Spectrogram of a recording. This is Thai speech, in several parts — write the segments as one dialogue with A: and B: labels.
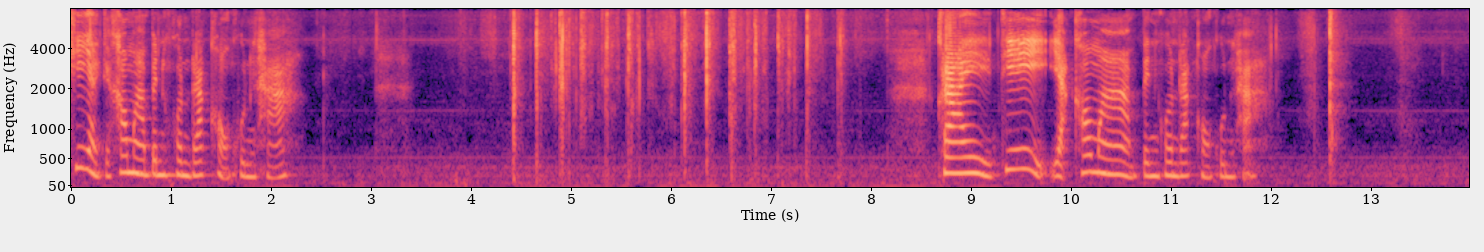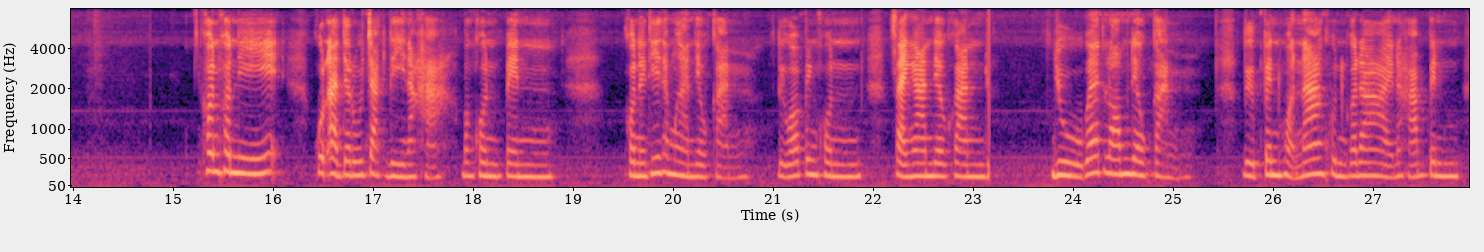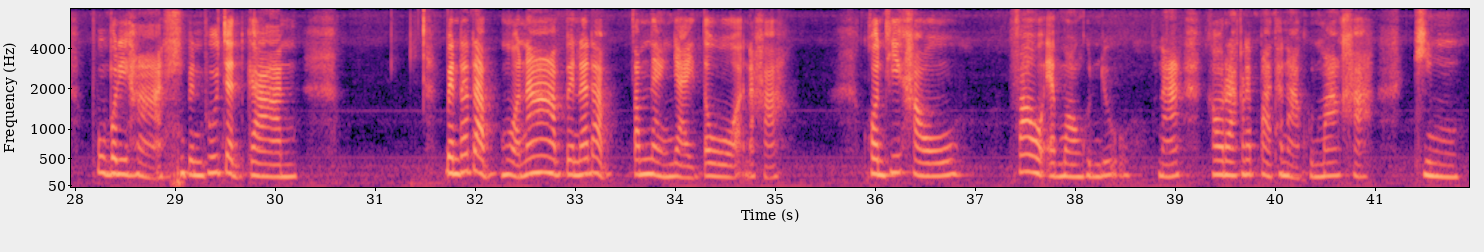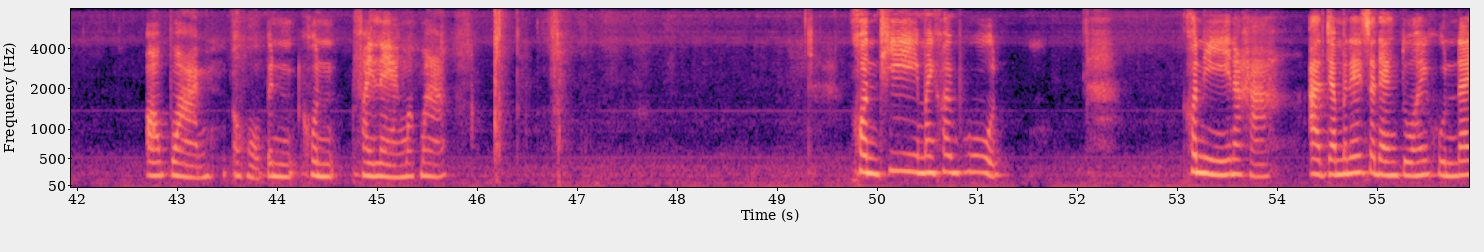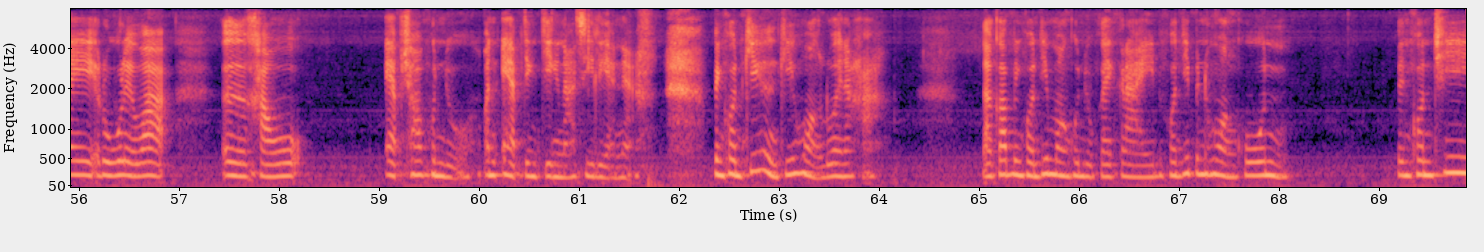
A: ที่อยากจะเข้ามาเป็นคนรักของคุณคะใครที่อยากเข้ามาเป็นคนรักของคุณคะคนคนนี้คุณอาจจะรู้จักดีนะคะ บางคนเป็นคนในที่ทำงานเดียวกัน หรือว่าเป็นคนสายงานเดียวกัน อยู่แวดล้อมเดียวกัน หรือเป็นหัวหน้าคุณก็ได้นะคะ เป็น ผู้บริหารเป็นผู้จัดการ เป็นระดับหัวหน้าเป็นระดับตำแหน่งใหญ่โตนะคะ คนที่เขาเฝ้าแอบมองคุณอยู่นะเขารักและปรารถนาคุณมากค่ะ King of w a n โอ้โห เป็นคนไฟแรงมากๆ คนที่ไม่ค่อยพูด คนนี้นะคะ อาจจะไม่ได้แสดงตัวให้คุณได้รู้เลยว่า เออเขาแอบชอบคุณอยู่ มันแอบจริง ๆ นะซีเรียนเนี่ย เป็นคนขี้หึงขี้ห่วงด้วยนะคะ แล้วก็เป็นคนที่มองคุณอยู่ไกล ๆ เป็นคนที่เป็นห่วงคุณ เป็นคนที่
